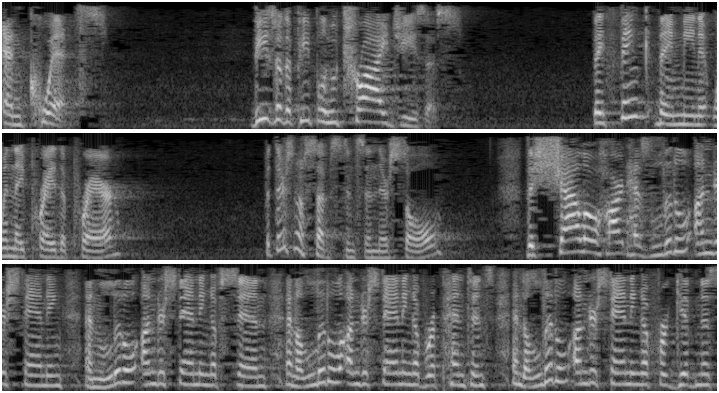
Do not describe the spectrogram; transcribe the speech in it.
and quits. These are the people who try Jesus. They think they mean it when they pray the prayer, but there's no substance in their soul. The shallow heart has little understanding and little understanding of sin and a little understanding of repentance and a little understanding of forgiveness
